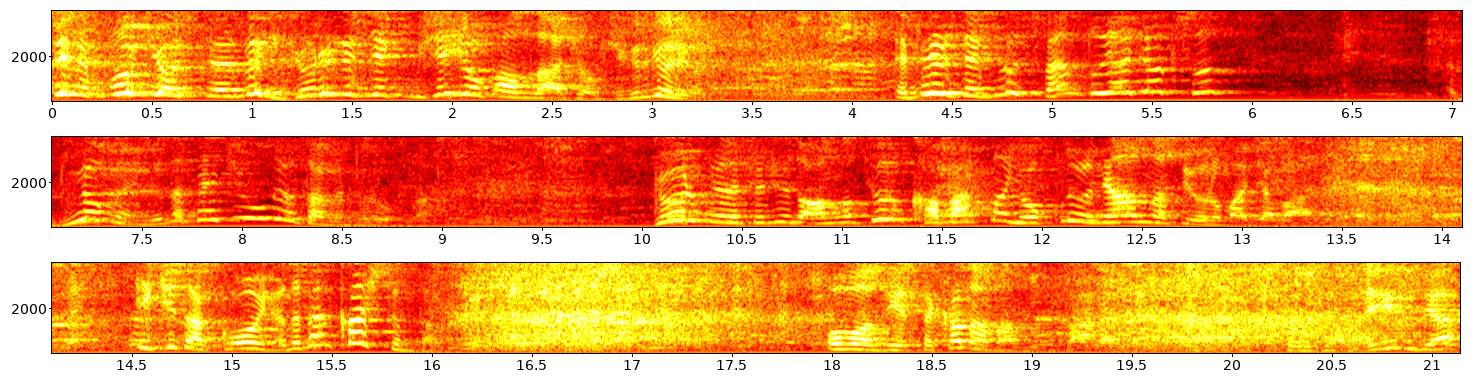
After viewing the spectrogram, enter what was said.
Şimdi bu gösteride görünecek bir şey yok Allah'a çok şükür görüyoruz. E bir tek lütfen duyacaksın. E duyamayınca da feci oluyor tabii durumlar. Görmeyen çocuğu da anlatıyorum kabartma yokluyor ne anlatıyorum acaba diye. İki dakika oynadı ben kaçtım tabii. O vaziyette kalamazdım sahnede. Kurcalayınca.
